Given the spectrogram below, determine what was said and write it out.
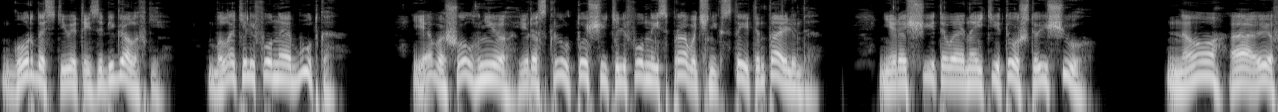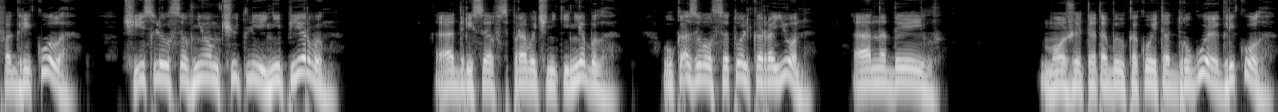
Гордостью этой забегаловки была телефонная будка. Я вошел в нее и раскрыл тощий телефонный справочник Стейтенд-Айленда, не рассчитывая найти то, что ищу. Но А.Ф. Агрикола числился в нем чуть ли не первым. Адреса в справочнике не было, указывался только район, Аннадейл. Может, это был какой-то другой Агрикола?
